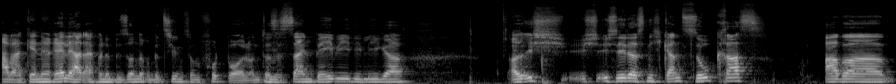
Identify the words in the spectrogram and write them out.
Aber generell, er hat einfach eine besondere Beziehung zum Football. Und das mhm. ist sein Baby, die Liga. Also ich, ich, ich sehe das nicht ganz so krass, aber.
